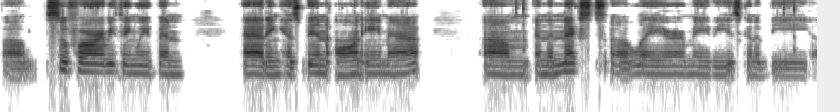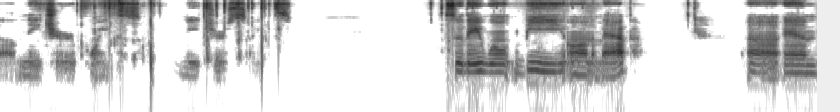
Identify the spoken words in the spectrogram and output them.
Um, so far everything we've been adding has been on a map. Um, and the next uh, layer maybe is going to be uh, nature points, nature sites. So they won't be on a map. Uh, and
